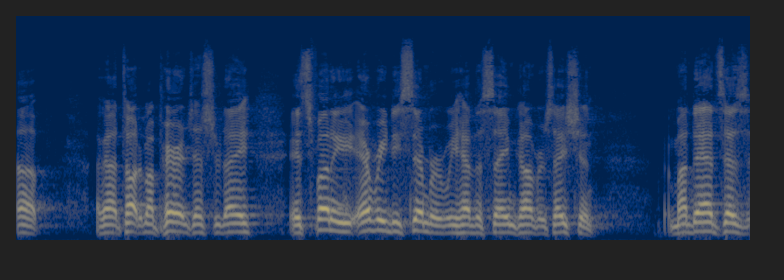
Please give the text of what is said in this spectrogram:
up. I got to talk to my parents yesterday. It's funny, every December we have the same conversation. My dad says,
